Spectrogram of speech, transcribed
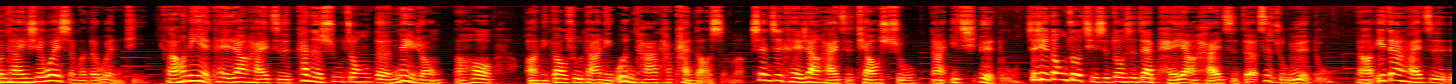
问他一些为什么的问题，然后你也可以让孩子看着书中的内容，然后。啊，你告诉他，你问他，他看到什么，甚至可以让孩子挑书，那一起阅读。这些动作其实都是在培养孩子的自主阅读。然后一旦孩子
